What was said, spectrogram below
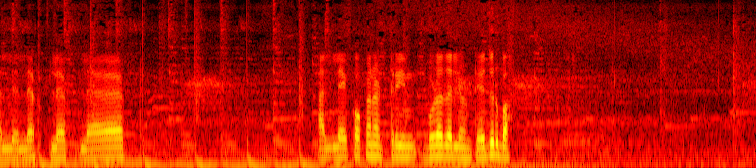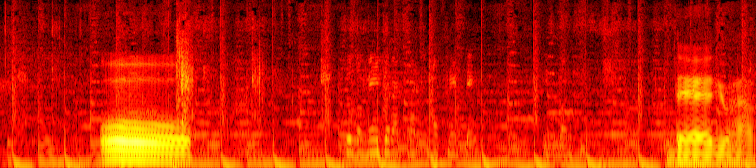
ಅಲ್ಲೇ ಲೆಫ್ಟ್ ಲೆಫ್ಟ್ ಲೆಫ್ಟ್ ಅಲ್ಲೇ ಕೊಕೊನಟ್ ಟ್ರೀ ಬುಡದಲ್ಲಿ ಉಂಟು. ಎದುರು ಬಾ. ಓ. So the major attraction of Nitte is monkeys there you have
